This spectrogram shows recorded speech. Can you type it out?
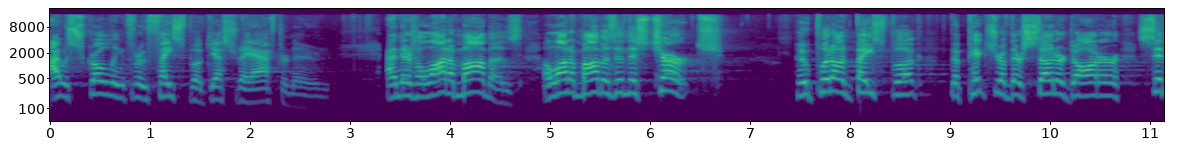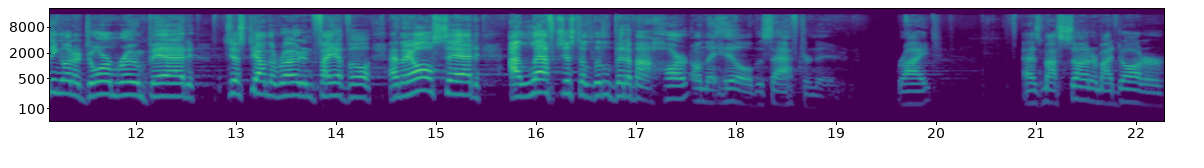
I was scrolling through Facebook yesterday afternoon, and there's a lot of mamas, a lot of mamas in this church who put on Facebook the picture of their son or daughter sitting on a dorm room bed just down the road in Fayetteville, and they all said, I left just a little bit of my heart on the hill this afternoon, right? As my son or my daughter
